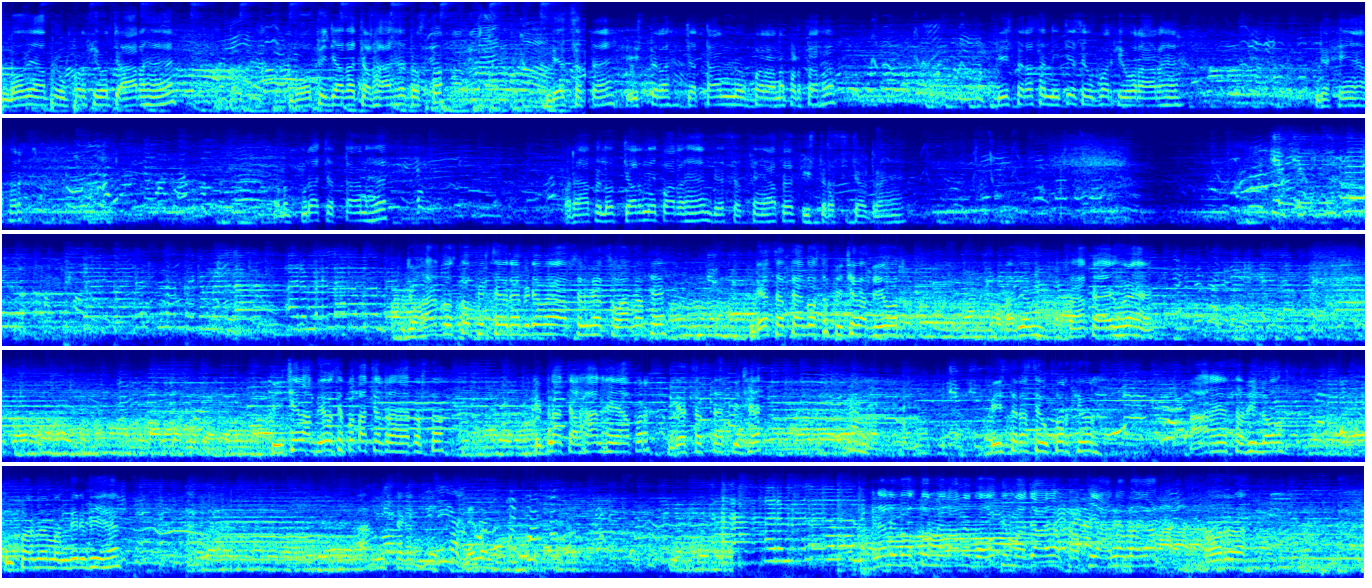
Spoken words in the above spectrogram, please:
लोग यहाँ पे ऊपर की ओर आ रहे हैं। बहुत ही ज़्यादा चढ़ा है दोस्तों। देख सकते हैं, इस तरह चट्टान में ऊपर आना पड़ता है। इस तरह से नीचे से ऊपर की ओर आ रहे हैं। देखिए यहाँ पर। मतलब पूरा चट्टान है। और यहाँ पे लोग चढ़ नहीं पा रहे हैं। देख सकते हैं यहाँ पे किस तरह से चढ़ रहे हैं। जोहार दोस्तों, फिर से वीडियो में आप सभी का स्वागत है। देख सकते हैं दोस्तों, पीछे का व्यू और अभी हम कहाँ पे आए हुए हैं। पीछे का व्यू से पता चल रहा है दोस्तों, कितना चढ़ान है यहाँ पर। देख सकते हैं पीछे। इस तरह से ऊपर की ओर आ रहे हैं सभी लोग। ऊपर में मंदिर भी है। फाइनली दोस्तों, मेला में बहुत ही मज़ा आया, काफ़ी आनंद आया। और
